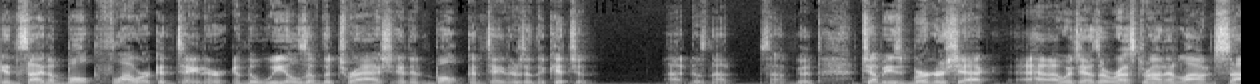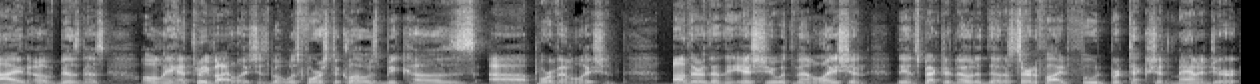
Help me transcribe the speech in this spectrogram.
inside a bulk flour container, in the wheels of the trash, and in bulk containers in the kitchen. That does not sound good. Chubby's Burger Shack, uh, which has a restaurant and lounge side of business, only had three violations, but was forced to close because uh, poor ventilation. Other than the issue with ventilation, the inspector noted that a certified food protection manager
